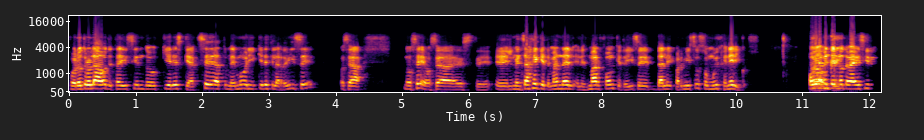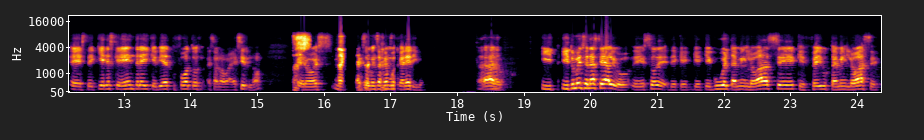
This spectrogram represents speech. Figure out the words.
por otro lado te está diciendo, ¿quieres que acceda a tu memoria y quieres que la revise? O sea, no sé, o sea, este, el mensaje que te manda el, el smartphone que te dice, dale permiso, son muy genéricos. Obviamente ah, no te va a decir, este, quieres que entre y que vea tus fotos, eso no va a decir, ¿no? Pero es, un mensaje muy genérico. Claro. Y, y, tú mencionaste algo, de eso de, que, que, Google también lo hace, que Facebook también lo hace.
